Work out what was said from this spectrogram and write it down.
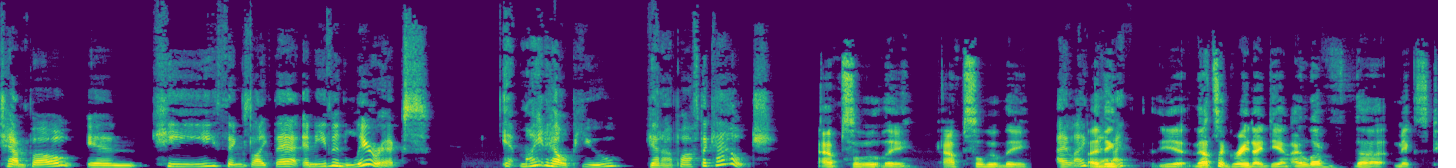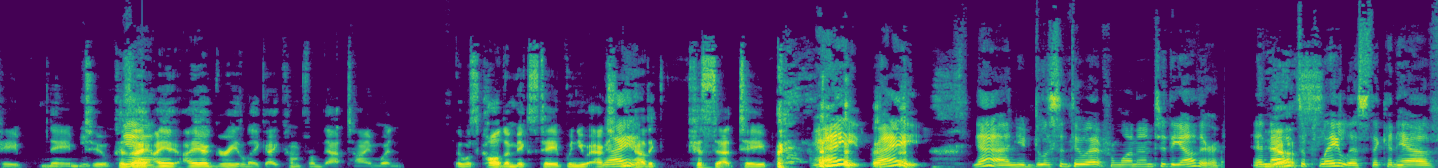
tempo, in key, things like that, and even lyrics, it might help you get up off the couch. Absolutely. Absolutely. I like that. I that. think yeah, that's a great idea. And I love the mixtape name too. Cause Yeah. I, I, I agree. Like I come from that time when it was called a mixtape when you actually Right. had a cassette tape. right, right. Yeah, and you'd listen to it from one end to the other. And now it's a playlist that can have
